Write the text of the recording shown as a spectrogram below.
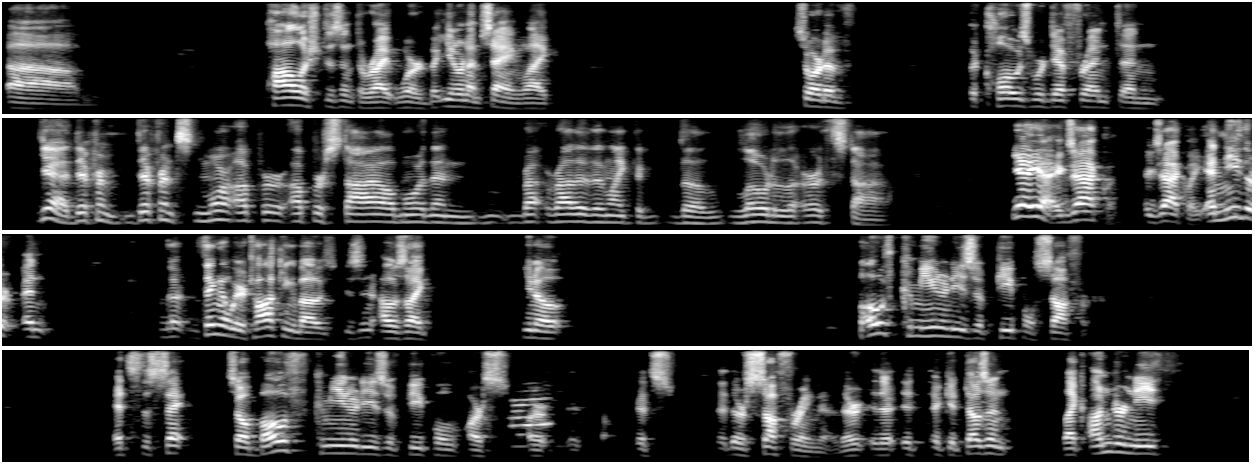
um, polished isn't the right word, but you know what I'm saying. Like, sort of, the clothes were different and Yeah. Different, different, more upper, upper style, more than rather than like the, the low to the earth style. Yeah, yeah, exactly, exactly. And neither, and the thing that we were talking about is, is I was like, you know, both communities of people suffer. It's the same. So both communities of people are, are it's they're suffering there. It, it it doesn't like underneath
